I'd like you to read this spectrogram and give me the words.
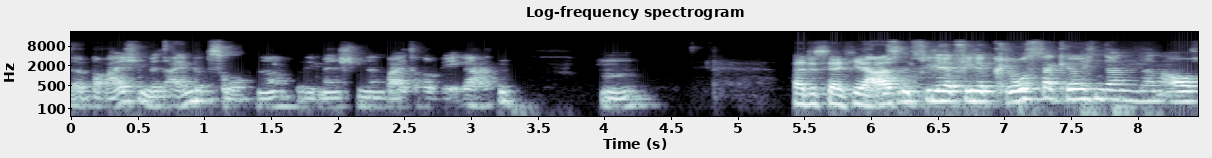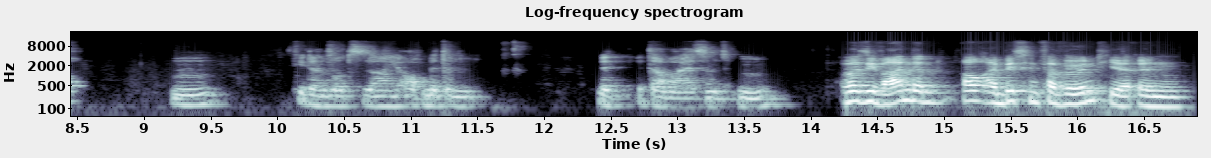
ähm, Bereiche mit einbezogen, ne? wo die Menschen dann weitere Wege hatten Mhm. Weil das ja hier Ja, es sind viele, viele Klosterkirchen dann, dann auch, mhm, die dann sozusagen hier auch mit, im, mit, mit dabei sind. Mhm. Aber Sie waren dann auch ein bisschen verwöhnt hier in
